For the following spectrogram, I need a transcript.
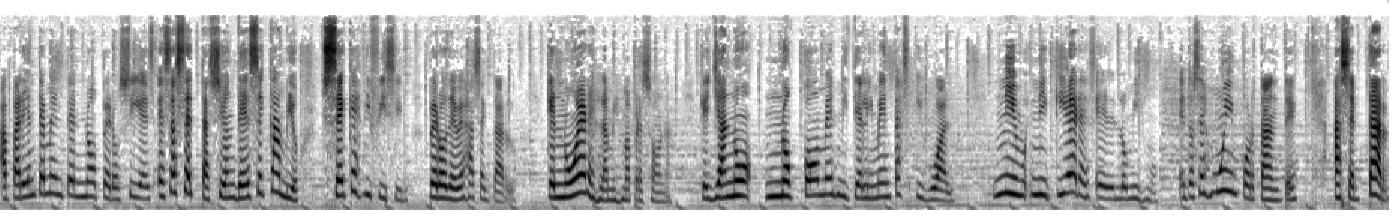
aparentemente no, pero sí es, esa aceptación de ese cambio, sé que es difícil, pero debes aceptarlo que no eres la misma persona, que ya no, no comes ni te alimentas igual, ni, ni quieres eh, lo mismo. Entonces es muy importante aceptar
